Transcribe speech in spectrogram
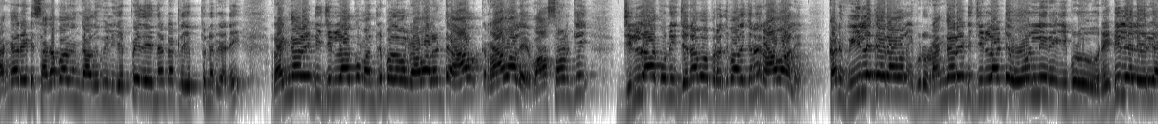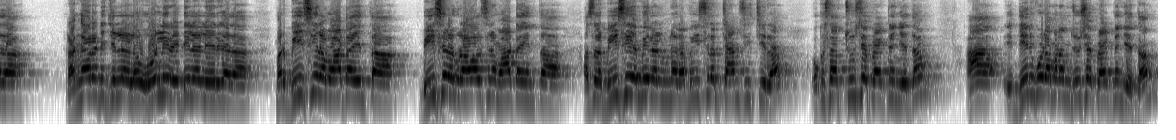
రంగారెడ్డి సగభాగం కాదు. వీళ్ళు చెప్పేది ఏంటంటే అట్లా చెప్తున్నారు కానీ రంగారెడ్డి జిల్లాకు మంత్రి పదవులు రావాలంటే రావాలి. వాస్తవానికి జిల్లాకు నీ జనాభా ప్రతిపాదికనే రావాలి. కానీ వీళ్ళకే రావాలి. ఇప్పుడు రంగారెడ్డి జిల్లా అంటే ఓన్లీ ఇప్పుడు రెడ్డిలే లేరు కదా. రంగారెడ్డి జిల్లాలో ఓన్లీ రెడ్డిలే లేరు కదా. మరి బీసీల వాటా ఎంత? బీసీలకు రావాల్సిన వాటా ఎంత? అసలు బీసీ ఎమ్మెల్యేలు ఉన్నారా? బీసీలకు ఛాన్స్ ఇచ్చిరా ఒకసారి చూసే ప్రయత్నం చేద్దాం. దీన్ని కూడా మనం చూసే ప్రయత్నం చేద్దాం.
